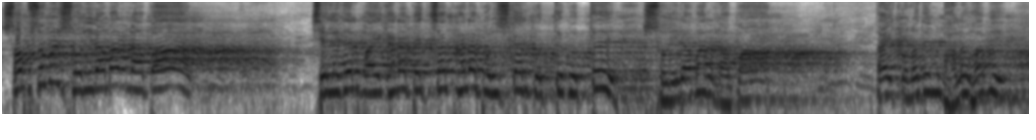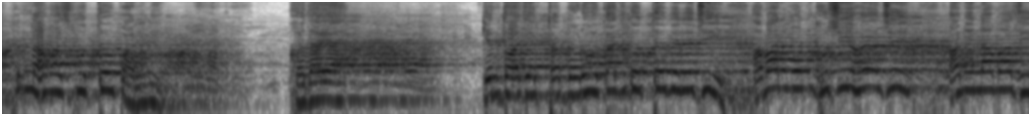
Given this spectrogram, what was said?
সবসময় শরীর আমার না পাক ছেলেদের পায়খানা, পেচ্ছাপখানা পরিষ্কার করতে করতে শরীর আমার না পাক তাই কোনোদিন ভালোভাবে নামাজ পড়তেও পারিনি। খোদায়া, কিন্তু আজ একটা বড় কাজ করতে পেরেছি। আমার মন খুশি হয়েছে। আমি নামাজি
